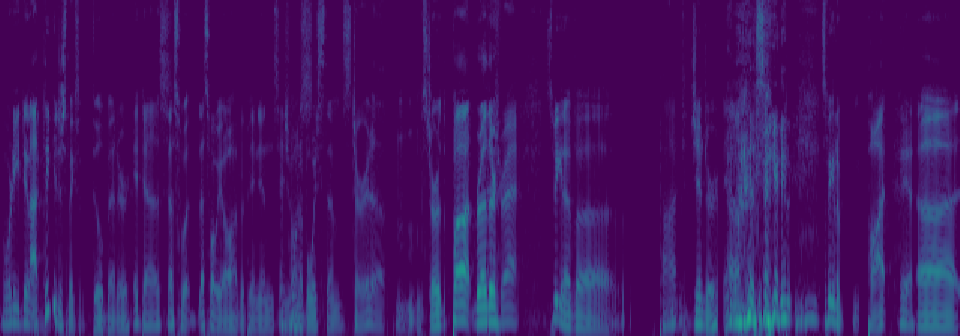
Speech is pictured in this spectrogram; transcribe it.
What are you doing? I think it just makes them feel better. it does. That's what. That's why we all have opinions and want wanna voice them. Stir it up, Mm, stir the pot, brother. That's right. Speaking of uh, Pot. gender. Oh, speaking, speaking of pot, Yeah. uh,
